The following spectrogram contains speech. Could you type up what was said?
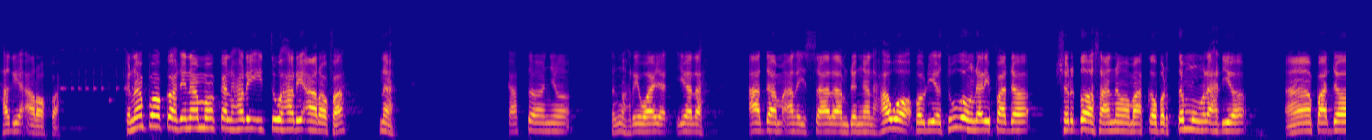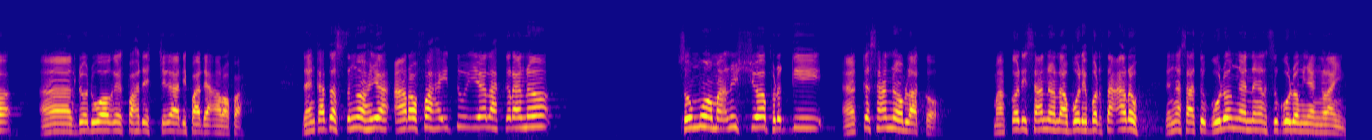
hari Arafah. Kenapakah dinamakan hari itu hari Arafah? Nah, katanya tengah riwayat ialah Adam AS dengan Hawa apabila dia turun daripada syurga sana maka bertemulah dia uh, pada uh, dua-dua orang lepas dia cerai di padang Arafah. Dan kata setengahnya Arafah itu ialah kerana semua manusia pergi uh, ke sana belaka. Maka di sanalah boleh bertaaruf dengan satu golongan dengan satu golongan yang lain.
